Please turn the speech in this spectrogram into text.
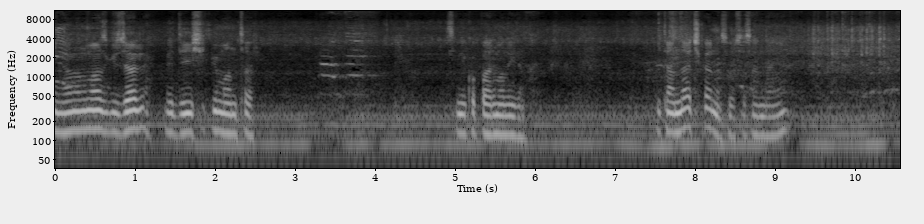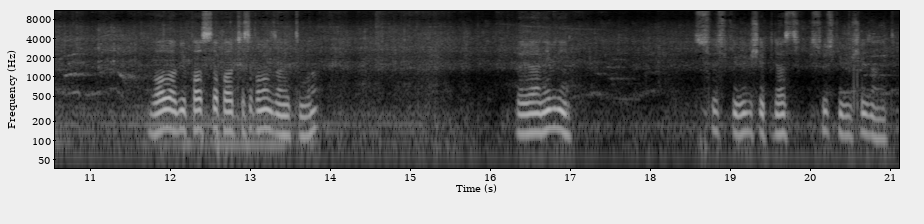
İnanılmaz güzel ve değişik bir mantar. Seni koparmalıydım. Bir tane daha çıkar nasıl olsa senden ya. Vallahi bir pasta parçası falan zannettim bunu. Veya ne bileyim süs gibi bir şey, plastik bir süs gibi bir şey zannettim.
